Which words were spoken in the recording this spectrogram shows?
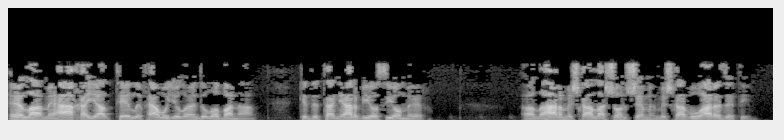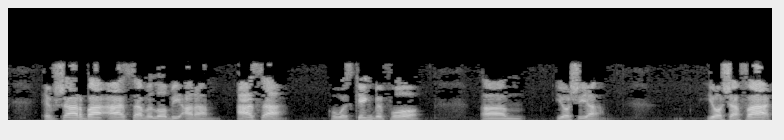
Ela mehacha yal telif. How will you learn the lobana? Kedetanyar biyosi omer. Lahar mishcha lashon shem mishcha v'hu harazetim. Efshar ba Asa velo bi Aram. Asa, who was king before um, Yoshia. Yoshafat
